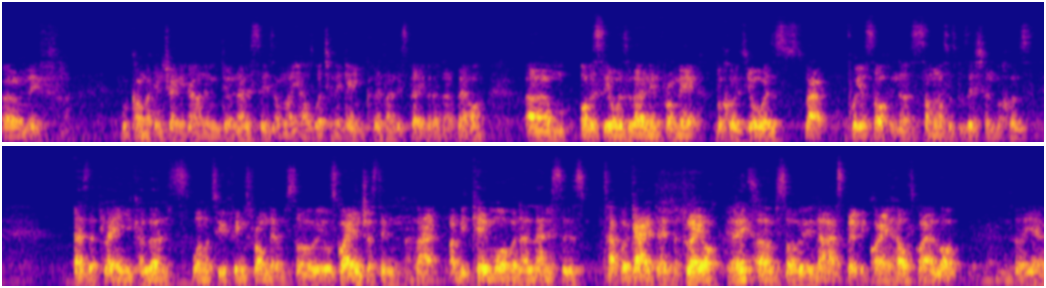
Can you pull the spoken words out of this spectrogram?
Um, if we come back in training ground and we do analysis. I'm like, yeah, I was watching the game, could have done this better, could have done better. Um, obviously, always learning from it because you always like put yourself in the, someone else's position because as they're playing, you can learn one or two things from them. So it was quite interesting. Like I became more of an analysis type of guy than the player. Okay. Um, so in that aspect, it quite it helped quite a lot. So yeah.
